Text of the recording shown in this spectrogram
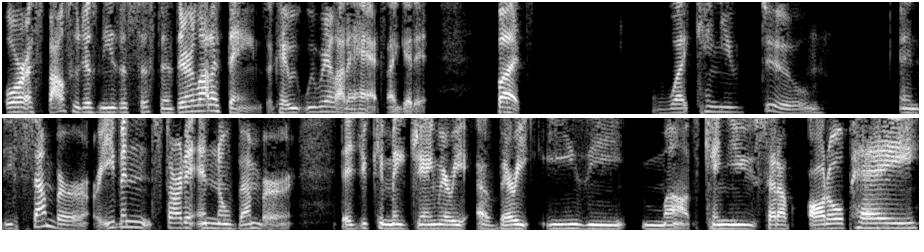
or a spouse who just needs assistance. There are a lot of things. Okay, we, we wear a lot of hats. I get it, but what can you do in December or even start it in November that you can make January a very easy month? Can you set up auto pay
